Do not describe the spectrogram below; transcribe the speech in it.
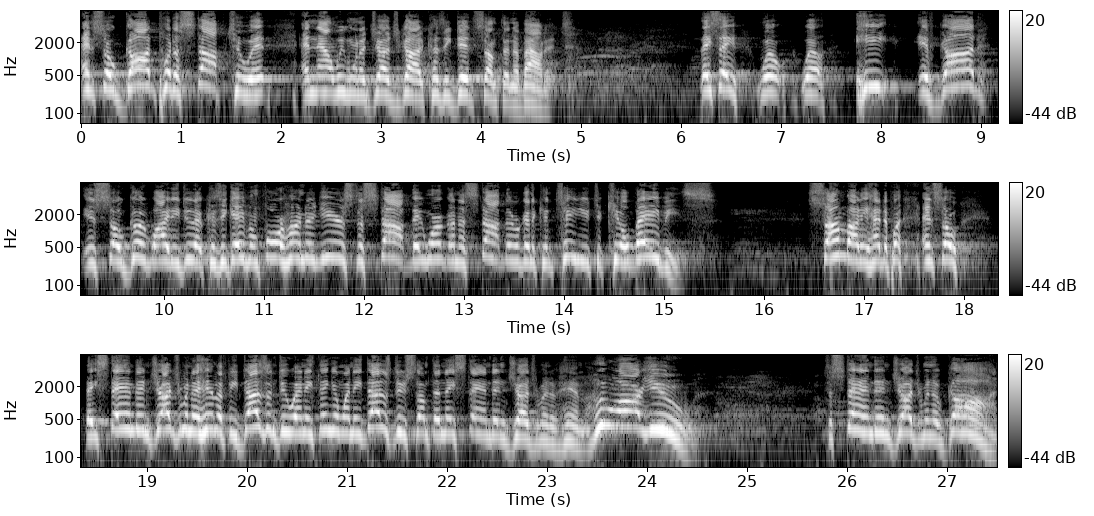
And so God put a stop to it, and now we want to judge God because he did something about it. They say, well, well, he, if God is so good, why did he do that? Because he gave them 400 years to stop. They weren't going to stop. They were going to continue to kill babies. Somebody had to put, and so they stand in judgment of him if he doesn't do anything, and when he does do something, they stand in judgment of him. Who are you to stand in judgment of God?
